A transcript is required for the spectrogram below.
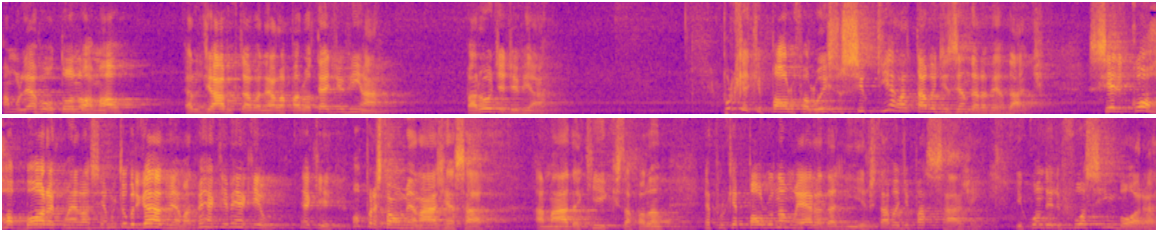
A mulher voltou normal. Era o diabo que estava nela, parou até de adivinhar. Parou de adivinhar. Por que, que Paulo falou isso se o que ela estava dizendo era verdade? Se ele corrobora com ela assim, muito obrigado, minha amada, vem aqui, vem aqui, vem aqui. Vamos prestar uma homenagem a essa amada aqui que está falando. É porque Paulo não era dali, ele estava de passagem. E quando ele fosse embora,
